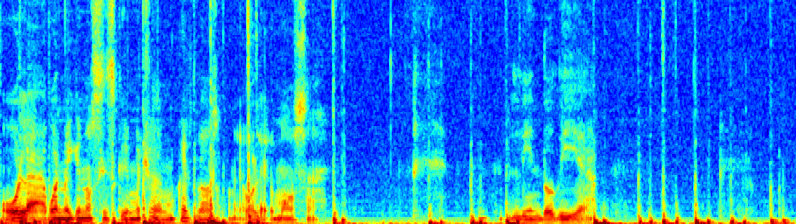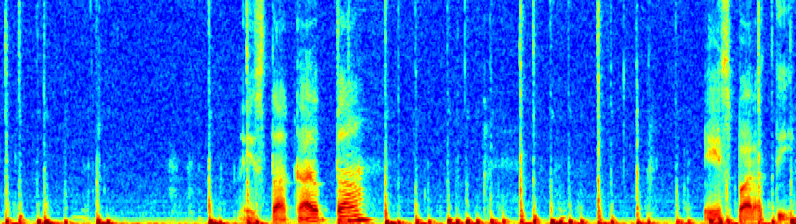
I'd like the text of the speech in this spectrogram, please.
Hola, bueno, yo no sé escribir mucho de mujeres, le vamos a poner hola hermosa. Lindo día. Esta carta es para ti.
